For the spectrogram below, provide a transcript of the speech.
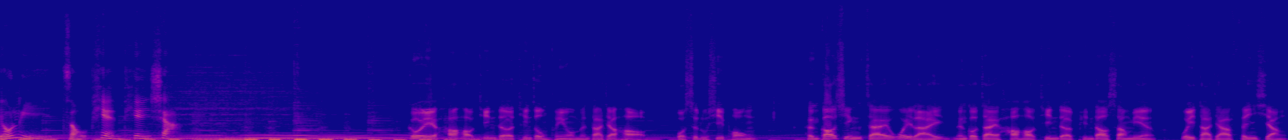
有理走遍天下。各位好好听的听众朋友们，大家好，我是卢西鹏，很高兴在未来能够在好好听的频道上面为大家分享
